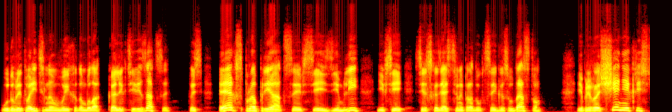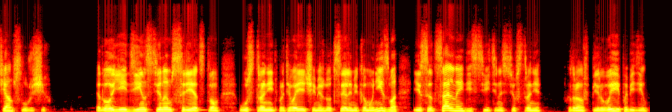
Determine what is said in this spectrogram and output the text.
удовлетворительным выходом была коллективизация, то есть экспроприация всей земли и всей сельскохозяйственной продукции государством и превращение крестьян в служащих. Это было единственным средством устранить противоречие между целями коммунизма и социальной действительностью в стране, в которой он впервые победил.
